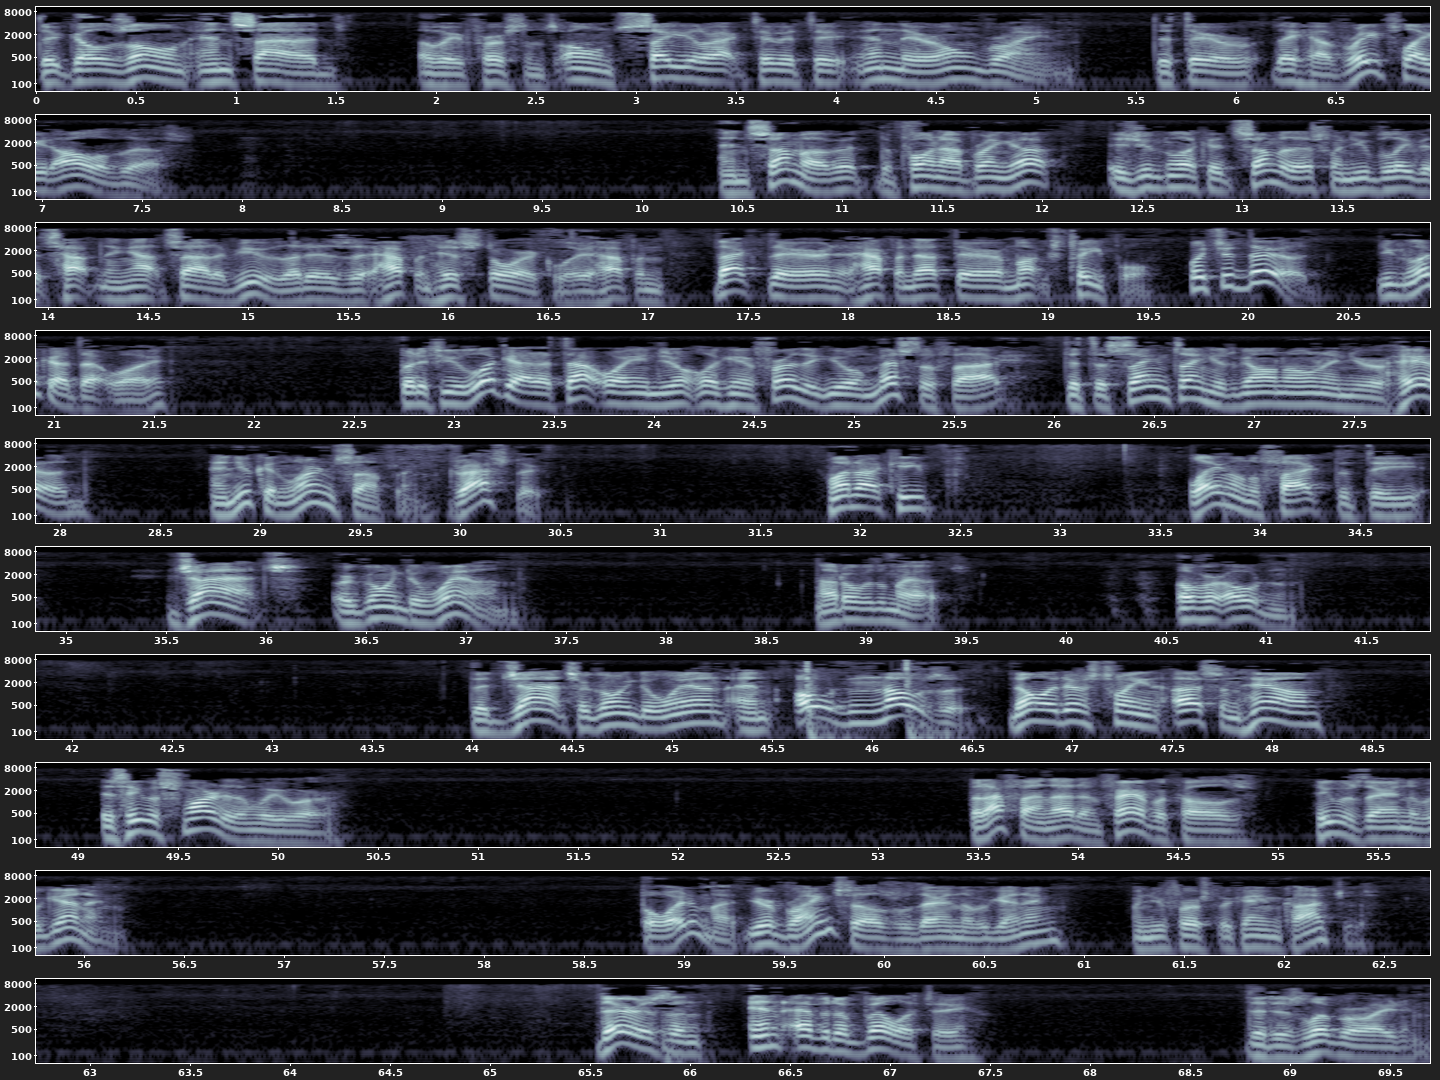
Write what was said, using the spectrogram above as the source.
that goes on inside of a person's own cellular activity in their own brain, that they are, they have replayed all of this. And some of it, the point I bring up, is you can look at some of this when you believe it's happening outside of you. That is, it happened historically, it happened back there, and it happened out there amongst people, which it did. You can look at it that way. But if you look at it that way and you don't look any further, you'll miss the fact that the same thing has gone on in your head, and you can learn something drastic. Why do I keep laying on the fact that the Giants are going to win? Not over the Mets, over Odin. The Giants are going to win, and Odin knows it. The only difference between us and him is he was smarter than we were. But I find that unfair because he was there in the beginning. But wait a minute, your brain cells were there in the beginning when you first became conscious. There is an inevitability that is liberating.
